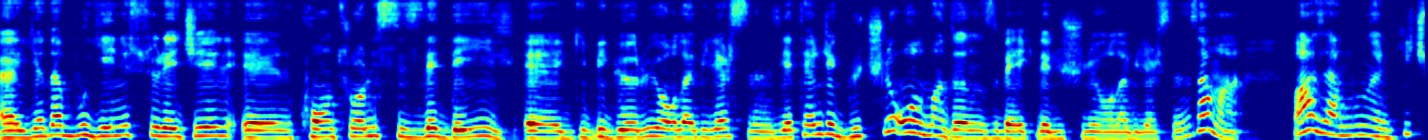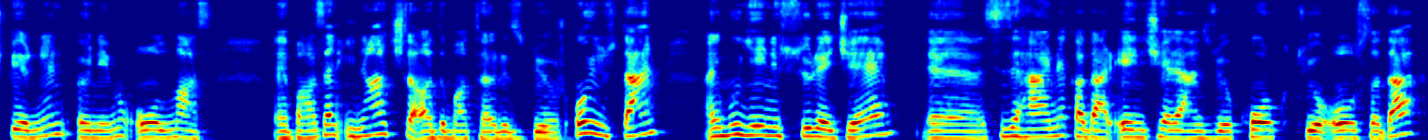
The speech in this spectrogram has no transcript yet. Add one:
Ee, ya da bu yeni süreci e, kontrolü sizde değil e, gibi görüyor olabilirsiniz. Yeterince güçlü olmadığınızı belki de düşünüyor olabilirsiniz ama bazen bunların hiçbirinin önemi olmaz. E, bazen inançla adım atarız diyor. O yüzden hani bu yeni sürece sizi her ne kadar endişelendiriyor, korkutuyor olsa da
